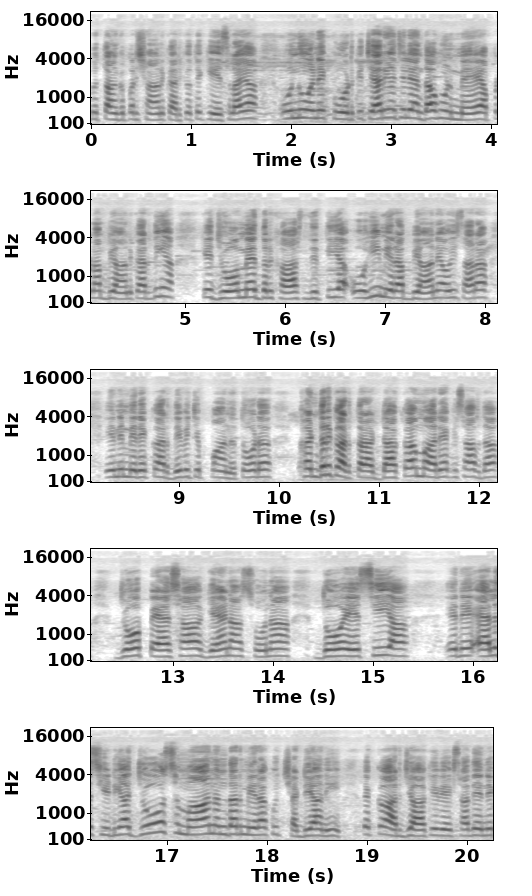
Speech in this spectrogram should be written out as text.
ਮੈਂ ਤੰਗ ਪਰੇਸ਼ਾਨ ਕਰਕੇ ਉੱਤੇ ਕੇਸ ਲਾਇਆ। ਉਹਨੂੰ ਉਹਨੇ ਕੋਰਟ ਕਚਹਿਰੀਆਂ 'ਚ ਲਿਆਂਦਾ। ਹੁਣ ਮੈਂ ਆਪਣਾ ਬਿਆਨ ਕਰਦੀ ਆ ਕਿ ਜੋ ਮੈਂ ਦਰਖਾਸਤ ਦਿੱਤੀ ਆ, ਉਹੀ ਮੇਰਾ ਬਿਆਨ ਹੈ ਉਹੀ ਸਾਰਾ ਇਹਨੇ ਮੇਰੇ ਘਰ ਦੇ ਵਿੱਚ ਭੰਨ ਤੋੜ, ਖੰਡਰ ਕਰਤਾ, ਡਾਕਾ ਮਾਰਿਆ ਕਿਸ ਹਿਸਾਬ ਦਾ। ਜੋ ਪੈਸਾ, ਗਹਿਣਾ, ਸੋਨਾ, ਦੋ ਏਸੀ ਆ ਇਹਨੇ ਐਲਸੀਡੀਆਂ ਜੋ ਸਮਾਨ ਅੰਦਰ ਮੇਰਾ ਕੁਝ ਛੱਡਿਆ ਨਹੀਂ ਤੇ ਘਰ ਜਾ ਕੇ ਵੇਖ ਸਕਦੇ ਇਹਨੇ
